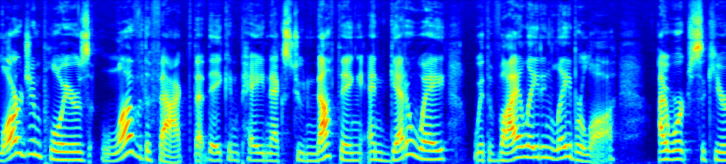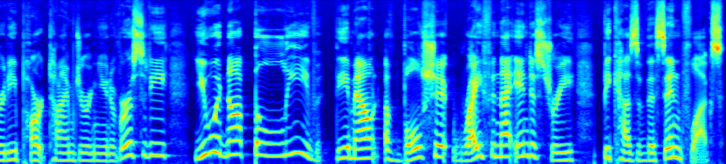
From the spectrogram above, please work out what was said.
Large employers love the fact that they can pay next to nothing and get away with violating labor law. I worked security part time during university. You would not believe the amount of bullshit rife in that industry because of this influx.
